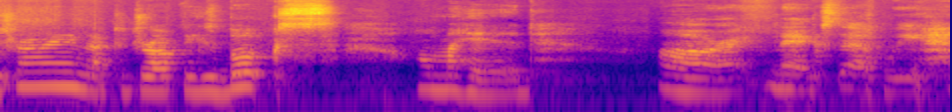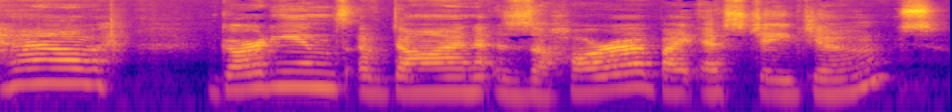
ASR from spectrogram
Trying not to drop these books on my head. Alright, next up we have Guardians of Dawn Zahara by S.J. Jones.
